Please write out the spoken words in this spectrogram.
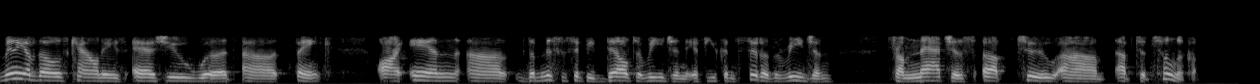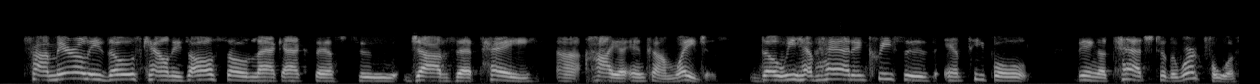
Many of those counties, as you would uh, think, are in uh, the Mississippi Delta region. If you consider the region from Natchez up to uh, up to Tunica primarily those counties also lack access to jobs that pay uh, higher income wages. Though we have had increases in people being attached to the workforce,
